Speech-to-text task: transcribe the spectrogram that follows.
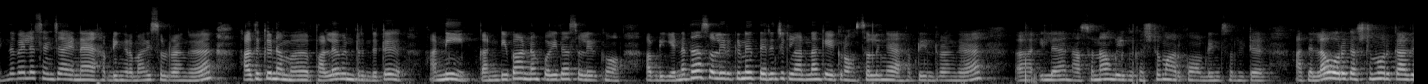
எந்த வேலை செஞ்சால் என்ன? அப்படிங்கிற மாதிரி சொல்கிறாங்க அதுக்கு நம்ம பல்லவன் இருந்துட்டு அண்ணி கண்டிப்பாக அண்ணன் போய் தான் சொல்லியிருக்கோம். அப்படி என்ன தான் சொல்லியிருக்குன்னு தெரிஞ்சுக்கலான்னு தான் கேட்குறோம் சொல்லுங்கள் அப்படின்றாங்க. இல்லை நான் சொன்னால் உங்களுக்கு கஷ்டமாக இருக்கும் அப்படின்னு சொல்லிட்டு அதெல்லாம் ஒரு கஷ்டமும் இருக்காது.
